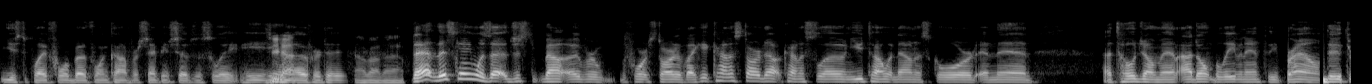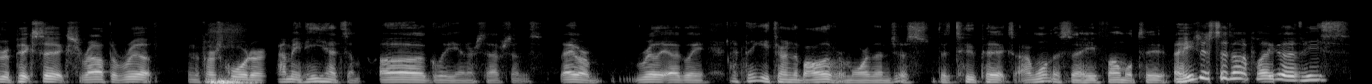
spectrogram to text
used to play for both won conference championships this week. He, he yeah. went over too. How about that? That this game was uh, just about over before it started. Like it kind of started out kind of slow, and Utah went down and scored, and then I told y'all, man, I don't believe in Anthony Brown. Dude threw a pick six right off the rip in the first quarter. I mean, he had some ugly interceptions. They were really ugly. I think he turned the ball over more than just the two picks. I want to say he fumbled too. He just did not play good. He's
